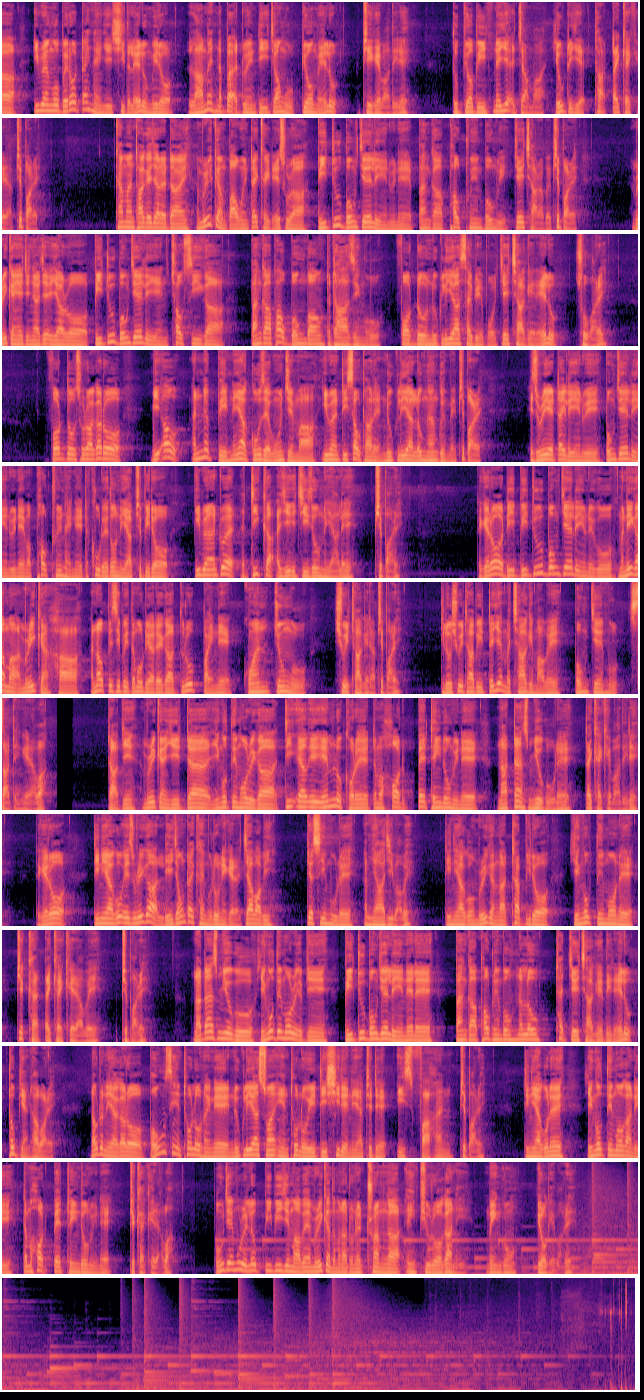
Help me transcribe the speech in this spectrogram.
အီရန်ကိုဘယ်တော့တိုက်နိုင်ရည်ရှိတယ်လဲလို့မေးတော့လာမယ့်နှစ်ပတ်အတွင်းဒီအကြောင်းကိုပြောမယ်လို့ဖြေခဲ့ပါသေးတယ်။သူပြောပြီးနှစ်ရက်အကြာမှာရုတ်တရက်ထတိုက်ခိုက်ခဲ့တာဖြစ်ပါတယ်။ခံမှန်းထားခဲ့ကြတဲ့အတိုင်းအမေရိကန်ပါဝင်တိုက်ခိုက်တယ်ဆိုတာ B2 ဘုံကျဲလေယာဉ်တွေနဲ့ဘန်ကာဖောက်ထွင်းဘုံတွေကျဲချတာပဲဖြစ်ပါတယ်။ အမေရိကန်ရဲ့ကြေညာချက်အရတော့ B2 ဘုံကျဲလေယာဉ်6စီးကဘန်ကာဖောက်ဘုံပေါင်းတစ်ဒါဇင်ကို Fordo Nuclear Site တွေပေါ်ကျဲချခဲ့တယ်လို့ဆိုပါတယ်။ Fordo ဆိုတာကတော့မြေအောက်အနက်ပေ290ဝန်းကျင်မှာအီရန်တိစောက်ထားတဲ့နျူကလ িয়ার လုပ်ငန်းခွင်ပဲဖြစ်ပါတယ်။အစ္စရေးရဲ့တိုက်လေယာဉ်တွေဘုံကျဲလေယာဉ်တွေနဲ့မဖောက်ထွင်းနိုင်တဲ့တစ်ခုတည်းသောနေရာဖြစ်ပြီးတော့အီရန်အတွက်အဓိကအရေးအကြီးဆုံးနေရာလည်းဖြစ်ပါတယ်။ တကယ်တော့ဒီ B2 ဘုံကျဲလေယာဉ်တွေကိုမနေ့ကမှအမေရိကန်ဟာအနောက်ပစိဖိတ်သမုဒ္ဒရာတွေကသူတို့ပိုင်တဲ့ဂွမ်ကျွန်းကိုရွှေ့ထားခဲ့တာဖြစ်ပါတယ်။ဒီလိုရွှေ့ထားပြီးတရက်မချားခင်မှာပဲဘုံကျဲမှုစတင်ခဲ့တာပါ။ဒါအပြင်အမေရိကန်ရေတပ်ရင်ငုတ်သင်္ဘောတွေက TLAM လို့ခေါ်တဲ့ Tomahawk ပဲ့ထိန်းဒုံးတွေနဲ့ Natanz မြို့ကိုလည်းတိုက်ခိုက်ခဲ့ပါသေးတယ်။တကယ်တော့ဒီနေရာကိုအစ္စရေးကလေကြောင်းတိုက်ခိုက်မှုလုပ်နေကြတာကြာပါပြီ။ပျက်စီးမှုလည်းအများကြီးပါပဲ။ဒီနေရာကိုအမေရိကန်ကထပ်ပြီးတော့ ရင်ငုတ်သင်္ဘောနဲ့ပြစ်ခတ်တိုက်ခိုက်ခဲ့တာပဲဖြစ်ပါတယ်။ Natanz မြို့ကိုရင်ငုတ်သင်္ဘောတွေအပြင် B2 ဘုံကျဲလေယာဉ်နဲ့လည်းဘန်ကာဖောက်ထွင်းဘုံနှလုံးထပ်ကျဲချခဲ့သေးတယ်လို့ထုတ်ပြန်ထားပါတယ်။နောက်တစ်နေရာကတော့ဘုံအဆင့်ထုတ်လုပ်နိုင်တဲ့နျူကလ িয়ার စွမ်းအင်ထုတ်လုပ်ရေးတည်ရှိတဲ့နေရာဖြစ်တဲ့ East Fahan ဖြစ်ပါတယ်။ဒီနေရာကိုလည်းရင်ငုတ်သင်္ဘောကနေ Tomahawk ပဲ့ထိန်းဒုံးတွေနဲ့ပစ်ခတ်ခဲ့တာပါ။ဘုံကျဲမှုတွေလုပ်ပြီးပြီးချင်းမှာပဲအမေရိကန်သမ္မတဒေါ်နယ်ထရမ့်ကအိမ်ဖြူတော်ကနေမိန့်ခွန်းပြောခဲ့ပါတယ်။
